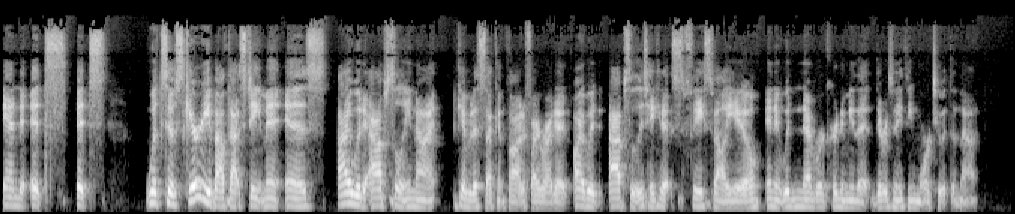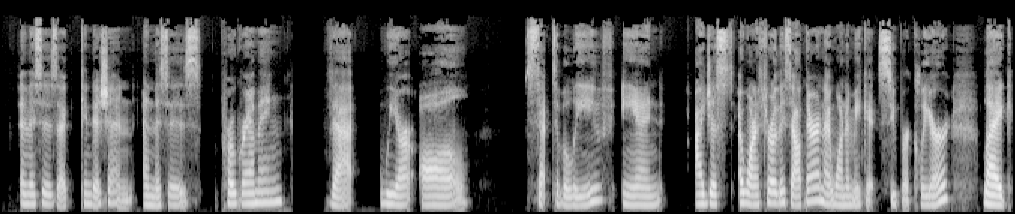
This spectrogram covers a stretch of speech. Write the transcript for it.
and it's it's what's so scary about that statement is i would absolutely not give it a second thought if i read it. I would absolutely take it at face value and it would never occur to me that there was anything more to it than that. And this is a condition and this is programming that we are all set to believe and I just I want to throw this out there and I want to make it super clear. Like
